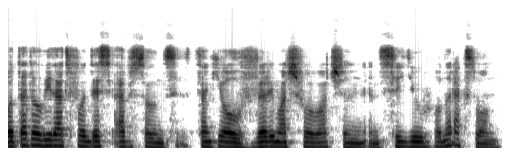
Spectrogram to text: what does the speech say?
But that'll be that for this episode. Thank you all very much for watching and see you on the next one.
